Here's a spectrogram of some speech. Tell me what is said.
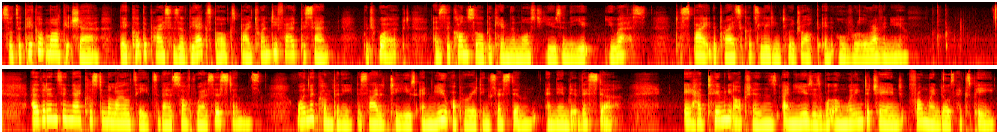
So, to pick up market share, they cut the prices of the Xbox by 25%, which worked as the console became the most used in the U- US despite the price cuts leading to a drop in overall revenue. Evidencing their customer loyalty to their software systems, when the company decided to use a new operating system and named it Vista, it had too many options and users were unwilling to change from Windows XP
